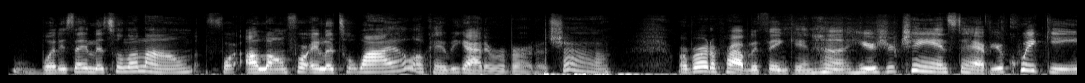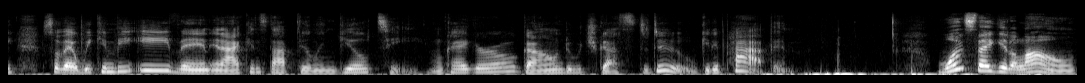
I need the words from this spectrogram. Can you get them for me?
What is a little alone? For alone for a little while? Okay, we got it, Roberta. Sure. Roberta probably thinking, huh, here's your chance to have your quickie so that we can be even and I can stop feeling guilty. Okay, girl, go on, do what you got to do. Get it popping. Once they get alone,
